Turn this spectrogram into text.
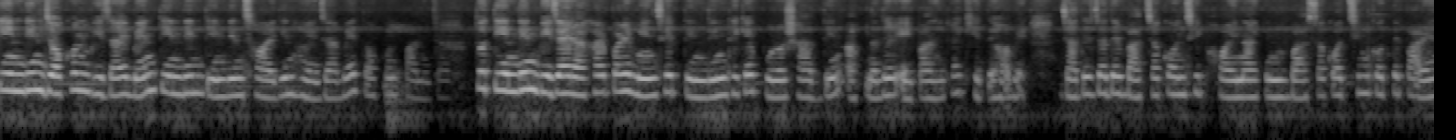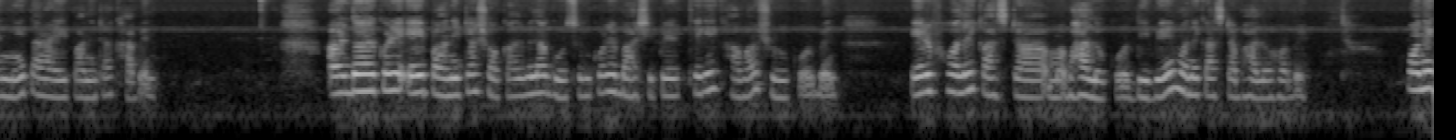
তিন দিন যখন ভিজাইবেন, তিন দিন তিন দিন, ছয় দিন হয়ে যাবে, তখন পানিটা তো তিন দিন ভিজায় রাখার পরে মিনসের তিন দিন থেকে পুরো সাত দিন আপনাদের এই পানিটা খেতে হবে। যাদের যাদের বাচ্চা কনসিভ হয় না কিংবা বাচ্চা কনসিভ করতে পারেননি, তারা এই পানিটা খাবেন। আর দয়া করে এই পানিটা সকালবেলা গোসল করে বাসি পেট থেকেই খাওয়া শুরু করবেন। এর ফলে কাজটা ভালো করে দিবে মানে কাজটা ভালো হবে। অনেক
